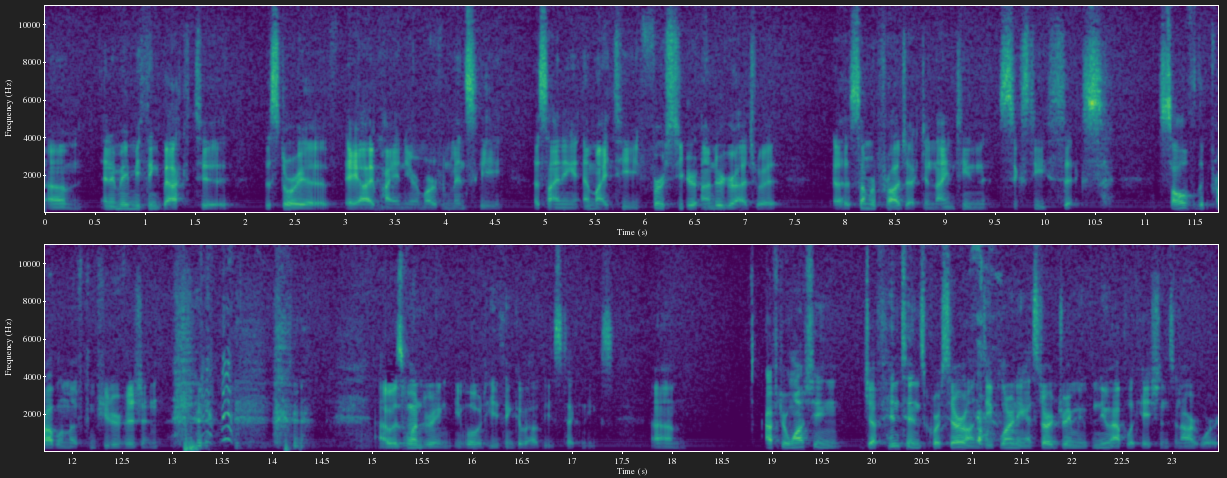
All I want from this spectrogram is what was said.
Um, and it made me think back to the story of AI pioneer Marvin Minsky assigning MIT first year undergraduate a summer project in 1966 solve the problem of computer vision. I was wondering what would he think about these techniques. Um, after watching Geoff Hinton's Coursera on deep learning, I started dreaming of new applications in artwork.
